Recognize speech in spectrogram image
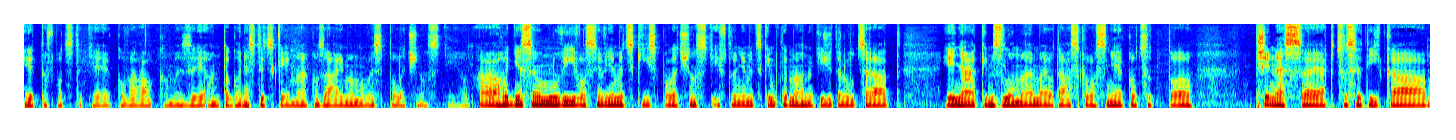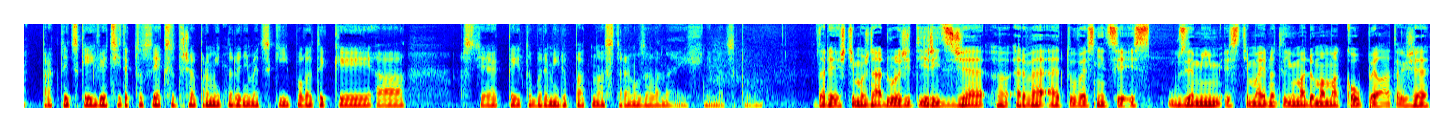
je to v podstatě jako válka mezi antagonistickými jako zájmem ve společnosti. Jo. A hodně se mluví vlastně v německé společnosti, v tom německém klimahnutí, že ten Lucerát je nějakým zlomem a je otázka vlastně, jako co to přinese, jak co se týká praktických věcí, tak to, jak se třeba promítne do německé politiky a prostě jaký to bude mít dopad na stranu zelených německou. Tady ještě možná důležitý říct, že eh, RVE tu vesnici i s územím, i s těma jednotlivýma domama koupila, takže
